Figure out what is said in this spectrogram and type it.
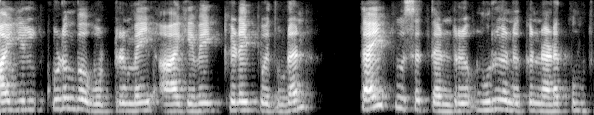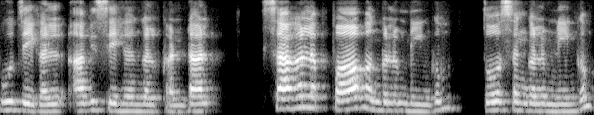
ஆயுள் குடும்ப ஒற்றுமை ஆகியவை கிடைப்பதுடன் தைப்பூசத்தன்று முருகனுக்கு நடக்கும் பூஜைகள் அபிஷேகங்கள் கண்டால் சகல பாவங்களும் நீங்கும் தோஷங்களும் நீங்கும்.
